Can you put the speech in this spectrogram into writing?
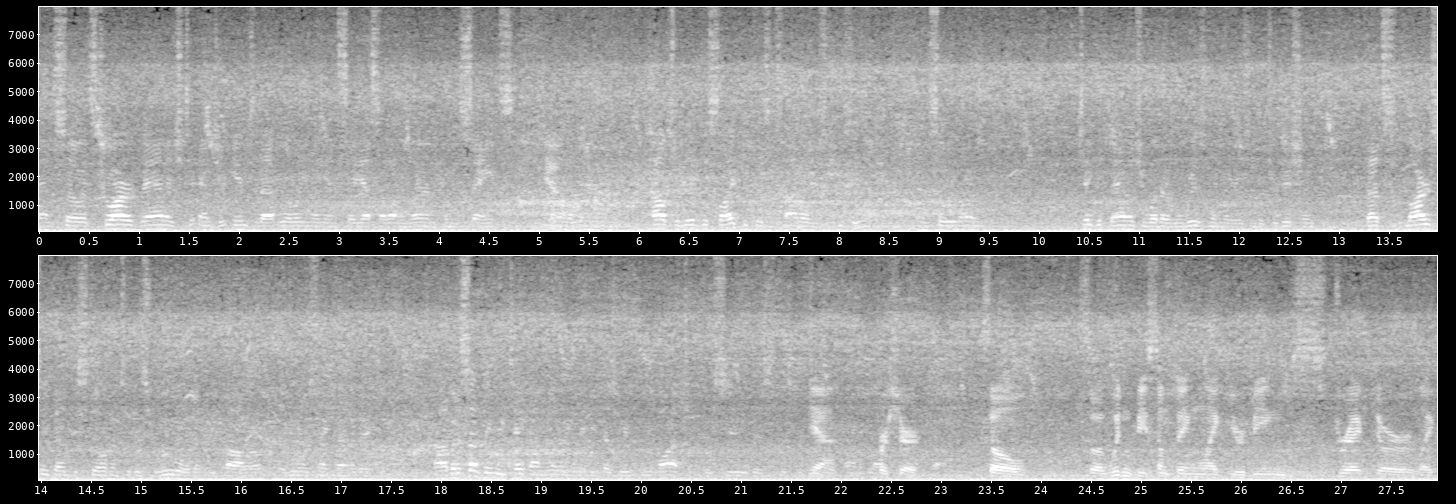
And so it's to our advantage to enter into that willingly and say, yes, I want to learn from the saints. I Yeah. want to learn how to live this life because it's not always easy. And so we want to take advantage of whatever wisdom there is in the tradition. That's largely been distilled into this rule that we follow, the rule of St. Benedict. Uh, but it's something we take on willingly because we, we want to pursue this, this particular Yeah, kind of life. for sure. Yeah. So so it wouldn't be something like you're being strict or like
